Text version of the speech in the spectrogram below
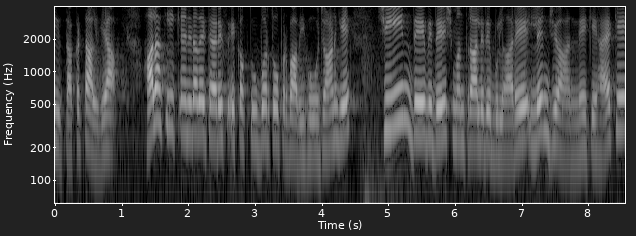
ਅਖੀਰ ਤੱਕ ਟਲ ਗਿਆ। ਹਾਲਾਂਕਿ ਕੈਨੇਡਾ ਦੇ ਟੈਰਿਫ 1 ਅਕਤੂਬਰ ਤੋਂ ਪ੍ਰਭਾਵੀ ਹੋ ਜਾਣਗੇ। ਚੀਨ ਦੇ ਵਿਦੇਸ਼ ਮੰਤਰਾਲੇ ਦੇ ਬੁਲਾਰੇ ਲਿਨ ਜਿਆਨ ਨੇ ਕਿਹਾ ਹੈ ਕਿ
